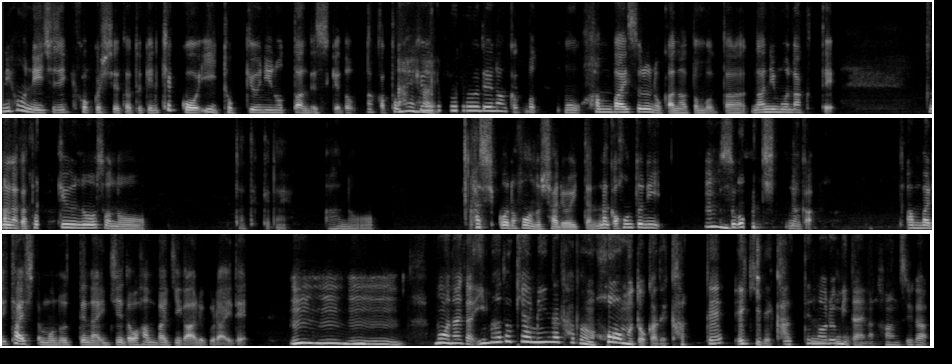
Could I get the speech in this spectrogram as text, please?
日本に一時帰国してた時に結構いい特急に乗ったんですけどなんか特はいはい。急でなんかももう販売するのかなと思ったら何もなくて。なんか特急のそのなんていうかねあの端っこの方の車両行ったらなんか本当にうん、すごくち、なんかあんまり大したもの売ってない自動販売機があるぐらいでうんうんうんうん。もうなんか今時はみんな多分ホームとかで買って駅で買って乗るみたいな感じが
